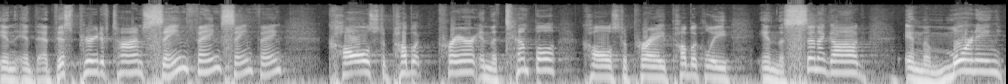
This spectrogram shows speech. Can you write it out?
In, in, at this period of time, same thing, same thing calls to public prayer in the temple, calls to pray publicly in the synagogue, in the morning,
